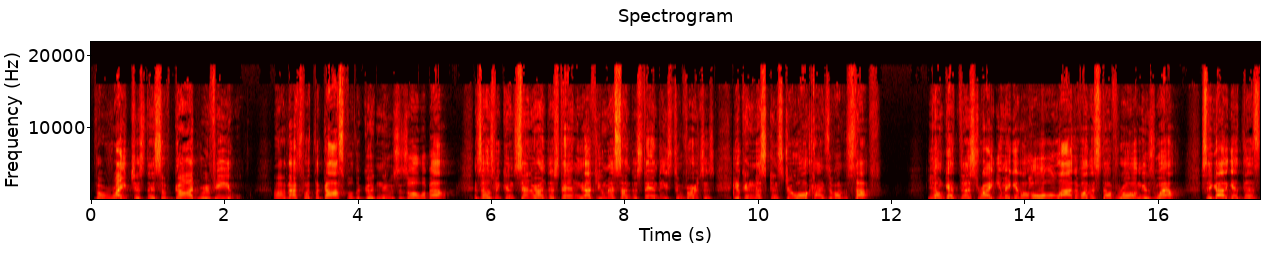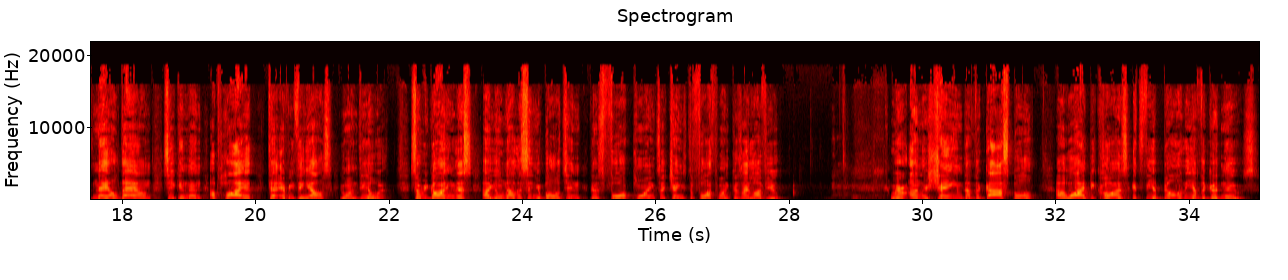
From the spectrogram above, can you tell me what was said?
The righteousness of God revealed. Uh, that's what the gospel, the good news, is all about. And so, as we consider understanding that, if you misunderstand these two verses, you can misconstrue all kinds of other stuff. You don't get this right, you may get a whole lot of other stuff wrong as well. So, you got to get this nailed down so you can then apply it to everything else you want to deal with. So, regarding this, uh, you'll notice in your bulletin there's four points. I changed the fourth one because I love you. We're unashamed of the gospel. Uh, why? Because it's the ability of the good news.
